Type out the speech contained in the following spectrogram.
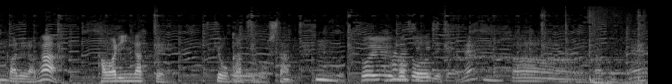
うん、彼らが代わりになって布教活動した。うん、そういうことですよね。うん、なるほどね。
